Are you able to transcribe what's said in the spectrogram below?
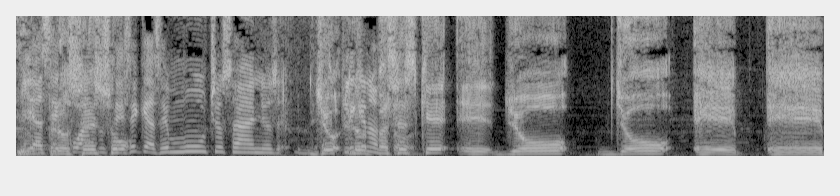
Mi ¿Y hace cuánto? proceso- Usted dice que hace muchos años. Yo, lo que pasa todo. es que eh, yo, yo eh, eh,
